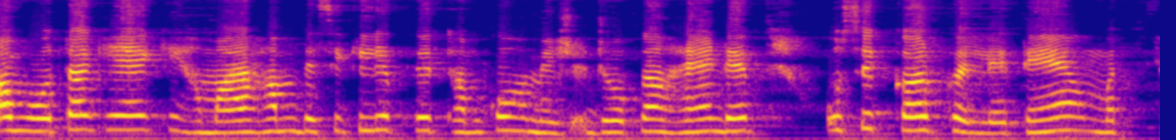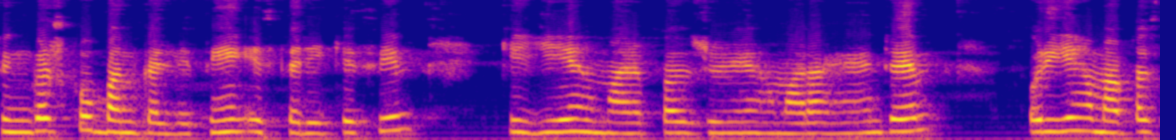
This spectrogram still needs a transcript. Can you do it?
अब होता क्या है कि हमारा, हम बेसिकली अपने थम को हमेशा, जो अपना हैंड है, उसे कर्व कर लेते हैं, मत फिंगर्स को बंद कर लेते हैं इस तरीके से कि ये हमारे पास जो है, हमारा हैंड है। और ये हमारे पास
